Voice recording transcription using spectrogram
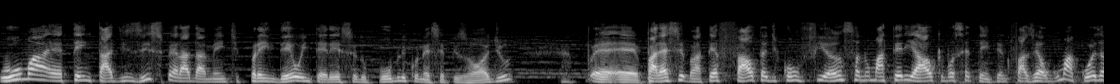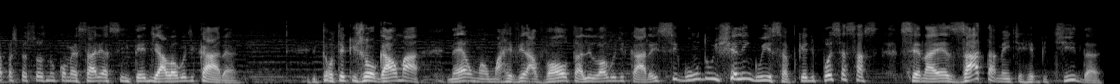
Uma é tentar desesperadamente prender o interesse do público nesse episódio. É, é, parece até falta de confiança no material que você tem. Tem que fazer alguma coisa para as pessoas não começarem a se entediar logo de cara. Então tem que jogar uma, né, uma, uma reviravolta ali logo de cara. E segundo, encher linguiça, porque depois se essa cena é exatamente repetida,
